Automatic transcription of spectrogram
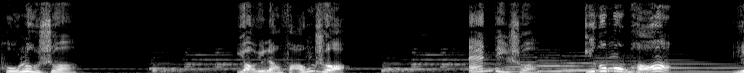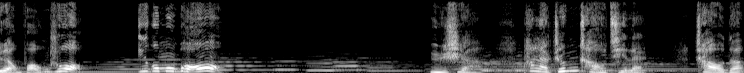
普鲁说：“要一辆房车。”安迪说：“一个木棚，一辆房车，一个木棚。”于是啊，他俩争吵起来，吵得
